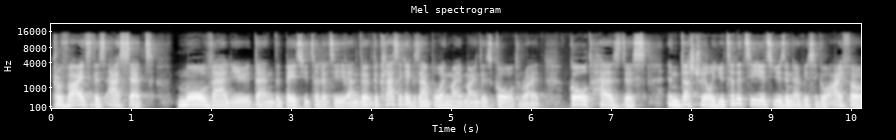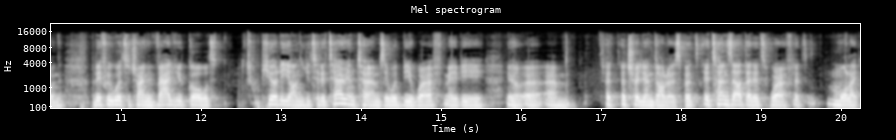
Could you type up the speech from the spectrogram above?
provides this asset more value than the base utility. And the, the classic example in my mind is gold, right? Gold has this industrial utility. It's used in every single iPhone. But if we were to try and value gold purely on utilitarian terms, it would be worth maybe, you know, uh, um, a, a trillion dollars, but it turns out that it's worth more like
